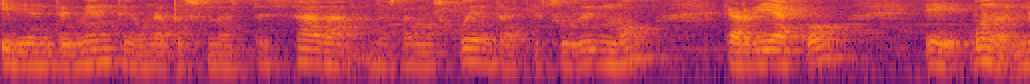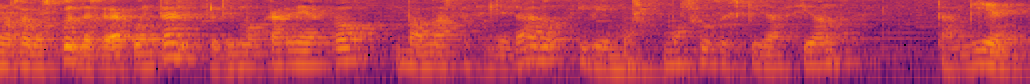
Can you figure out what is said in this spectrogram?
Evidentemente, una persona estresada nos damos cuenta que su ritmo cardíaco, eh, bueno, nos damos cuenta, se da cuenta que el ritmo cardíaco va más acelerado y vemos como su respiración también.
